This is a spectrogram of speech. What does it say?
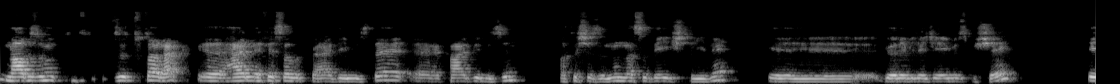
nabzımızı tutarak e, her nefes alıp verdiğimizde e, kalbimizin atış hızının nasıl değiştiğini e, görebileceğimiz bir şey. E,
